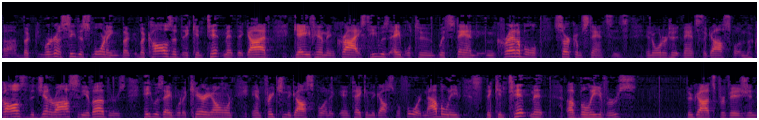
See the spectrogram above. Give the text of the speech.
Uh, but we're going to see this morning, but because of the contentment that God gave him in Christ, he was able to withstand incredible circumstances in order to advance the gospel. And because of the generosity of others, he was able to carry on in preaching the gospel and, and taking the gospel forward. And I believe the contentment of believers through God's provision,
